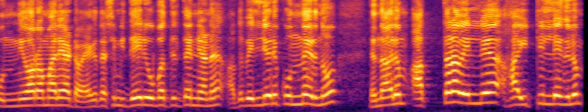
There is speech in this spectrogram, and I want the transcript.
കുന്നിയോറമല കേട്ടോ. ഏകദേശം ഇതേ രൂപത്തിൽ തന്നെയാണ്. അത് വലിയൊരു കുന്നായിരുന്നു. എന്നാലും അത്ര വലിയ ഹൈറ്റ് ഇല്ലെങ്കിലും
